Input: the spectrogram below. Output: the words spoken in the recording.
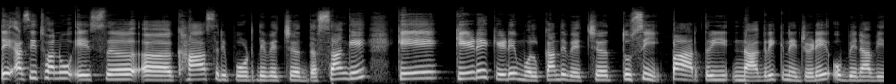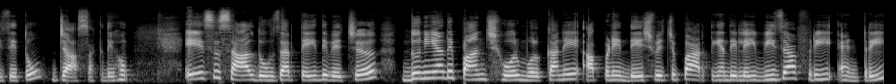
ਤੇ ਅਸੀਂ ਤੁਹਾਨੂੰ ਇਸ ਖਾਸ ਰਿਪੋਰਟ ਦੇ ਵਿੱਚ ਦੱਸਾਂਗੇ ਕਿ ਕਿਹੜੇ-ਕਿਹੜੇ ਮੁਲਕਾਂ ਦੇ ਵਿੱਚ ਤੁਸੀਂ ਭਾਰਤੀ ਨਾਗਰਿਕ ਨੇ ਜਿਹੜੇ ਉਹ ਬਿਨਾਂ ਵੀਜ਼ੇ ਤੋਂ ਜਾ ਸਕਦੇ ਹੋ ਇਸ ਸਾਲ 2023 ਦੇ ਵਿੱਚ ਦੁਨੀਆ ਦੇ ਪੰਜ ਹੋਰ ਮੁਲਕਾਂ ਨੇ ਆਪਣੇ ਦੇਸ਼ ਵਿੱਚ ਭਾਰਤੀਆਂ ਦੇ ਲਈ ਵੀਜ਼ਾ ਫ੍ਰੀ ਐਂਟਰੀ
